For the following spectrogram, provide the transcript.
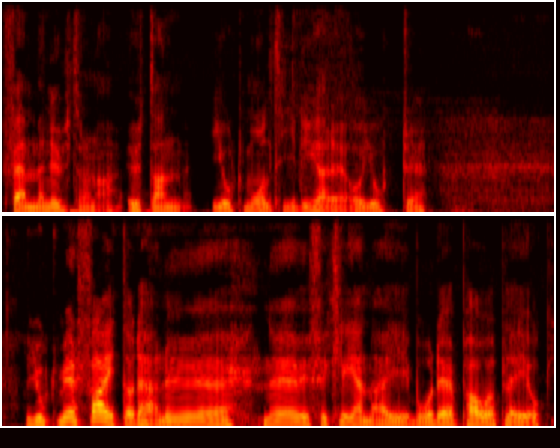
fem minuterna utan gjort mål tidigare och gjort eh, gjort mer fight av det här. Nu, eh, nu är vi för klena i både powerplay och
